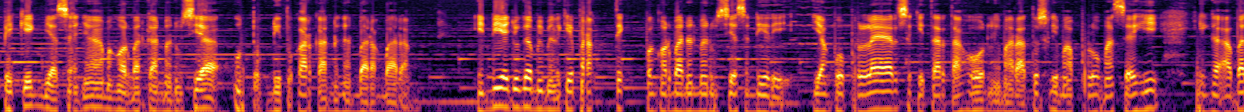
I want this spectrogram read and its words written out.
Viking biasanya mengorbankan manusia untuk ditukarkan dengan barang-barang. India juga memiliki praktik pengorbanan manusia sendiri yang populer sekitar tahun 550 Masehi hingga abad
